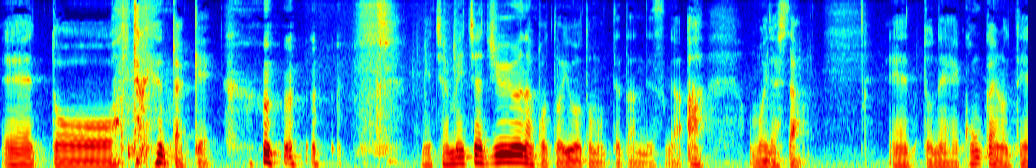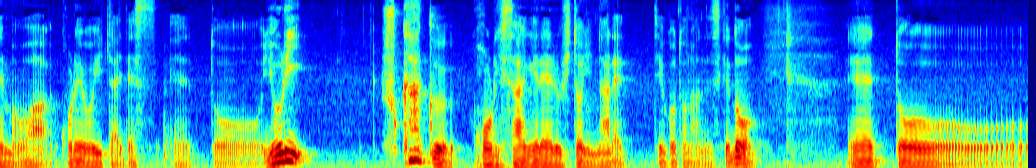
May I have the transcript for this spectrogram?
えっと何やったっけ？めちゃめちゃ重要なことを言おうと思ってたんですがあ思い出した。えっとね今回のテーマはこれを言いたいです。えっとより深く掘り下げれる人になれっていうことなんですけどえっと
